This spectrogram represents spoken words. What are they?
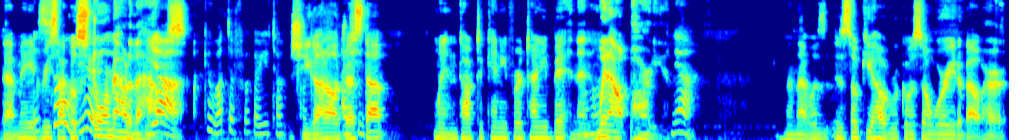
that made it's so storm out of the house. Yeah. Okay, what the fuck are you talking? She okay. got all dressed should- up, went and talked to Kenny for a tiny bit, and then Mhm. went out partying. Yeah, And that was it's so cute how Ruka was so worried about her.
